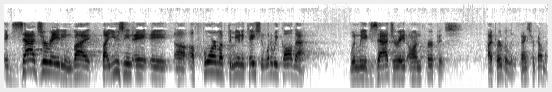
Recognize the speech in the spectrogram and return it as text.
exaggerating, by, by using a, a, uh, a form of communication. What do we call that? When we exaggerate on purpose. Hyperbole. Thanks for coming.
